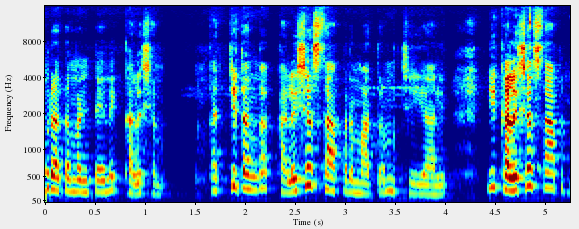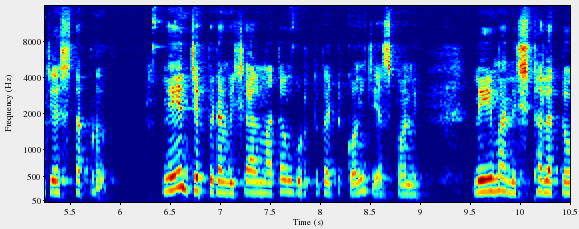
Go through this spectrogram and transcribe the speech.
వ్రతం అంటేనే కలశం. ఖచ్చితంగా కలశ స్థాపన మాత్రం చేయాలి. ఈ కలశ స్థాపన చేసేటప్పుడు నేను చెప్పిన విషయాలు మాత్రం గుర్తుపెట్టుకొని చేసుకోండి. నియమ నిష్టలతో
